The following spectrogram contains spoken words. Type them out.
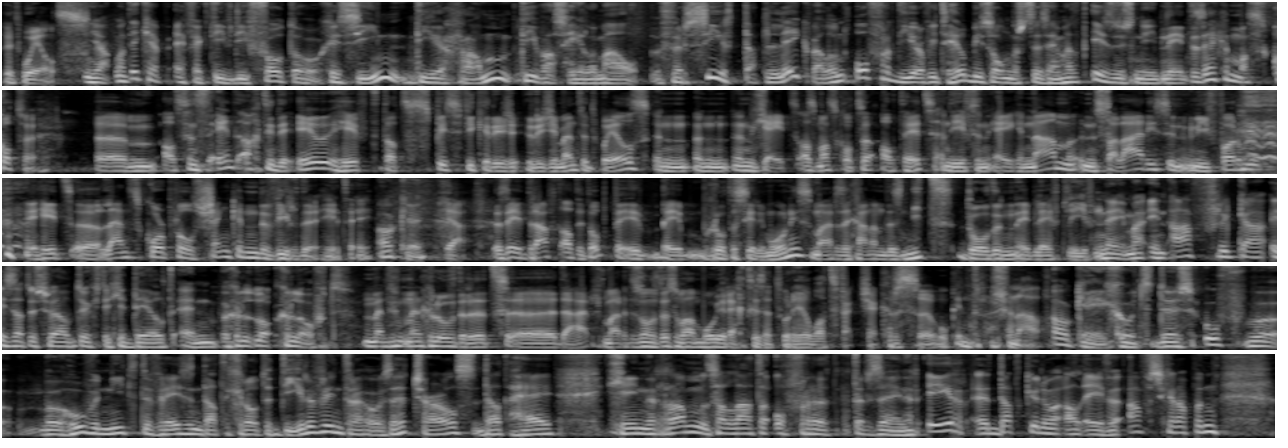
uit Wales. Ja, want ik heb effectief die foto gezien. Die ram, die was helemaal versierd. Dat leek wel een offerdier of iets heel bijzonders te zijn, maar dat is dus niet. Nee, het is eigenlijk een mascotte. Um, al sinds de eind 18e eeuw heeft dat specifieke regiment uit Wales een, een, een, geit als mascotte altijd. En die heeft een eigen naam, een salaris, een uniform. hij heet uh, Lance Corporal Schenken IV, heet hij. Oké. Ja, dus hij draaft altijd op bij, bij grote ceremonies, maar ze gaan hem dus niet doden, hij blijft leven. Nee, maar in Afrika is dat dus wel duchtig gedeeld en gelo geloofd. Men, men geloofde het uh, daar, maar het is ondertussen wel mooi rechtgezet door heel wat factcheckers, uh, ook internationaal. Oké, goed. Dus oef, we, we hoeven niet te vrezen dat de grote grote dierenvriend trouwens, hè, Charles, dat hij geen ram zal laten offeren ter zijner eer. Eh, dat kunnen we al even afschrappen.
